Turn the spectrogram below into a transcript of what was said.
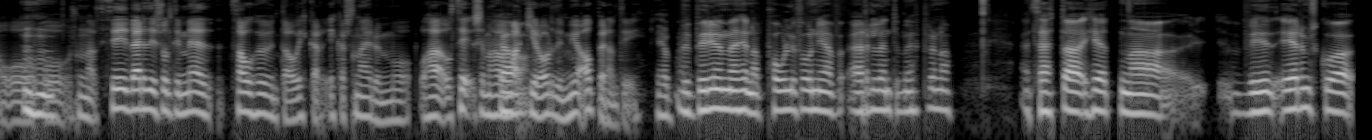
og, mm -hmm. og svona, þið verðið svolítið með þá höfunda á ykkar, ykkar snærum og, og sem hafa Já. margir orðið mjög áberandi. Já, við byrjum með hérna pólifóni af erlendum uppruna En þetta hérna, við erum sko,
